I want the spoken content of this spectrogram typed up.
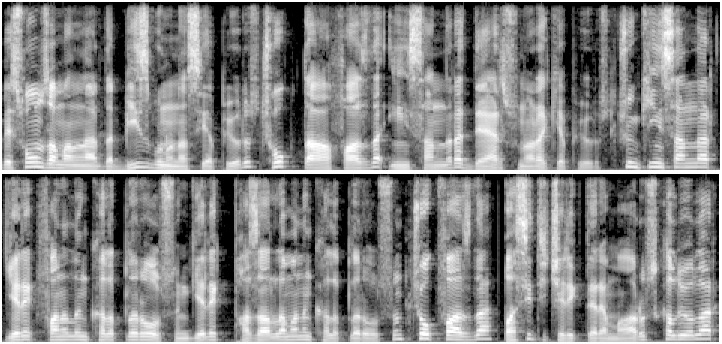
ve son zamanlarda biz bunu nasıl yapıyoruz? Çok daha fazla insanlara değer sunarak yapıyoruz. Çünkü insanlar gerek funnel'ın kalıpları olsun, gerek pazarlamanın kalıpları olsun çok fazla basit içerikler içeriklere maruz kalıyorlar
